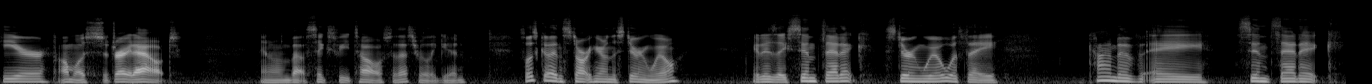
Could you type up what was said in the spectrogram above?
here almost straight out and I'm about six feet tall so that's really good so let's go ahead and start here on the steering wheel it is a synthetic steering wheel with a kind of a synthetic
